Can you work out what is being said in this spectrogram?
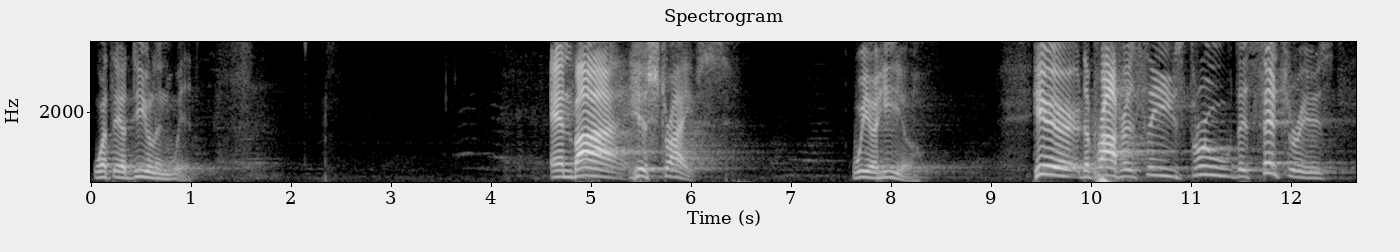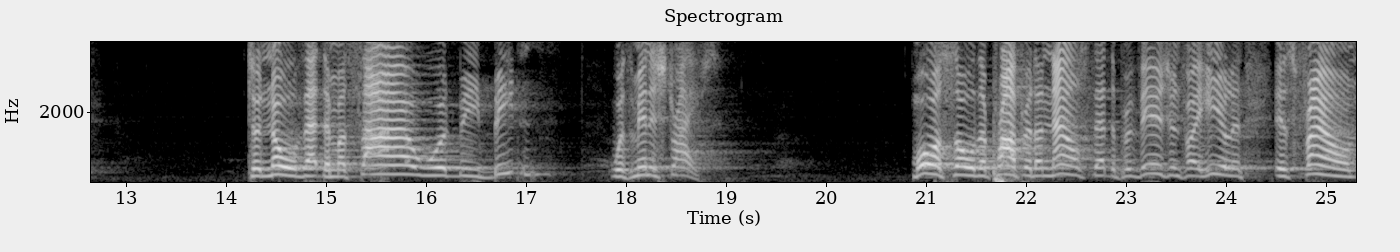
what they're dealing with. And by his stripes, we are healed. Here, the prophet sees through the centuries to know that the Messiah would be beaten with many stripes. More so, the prophet announced that the provision for healing is found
